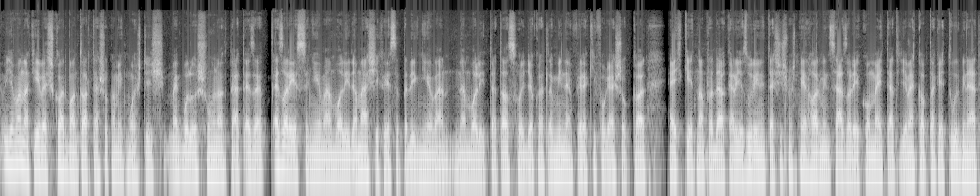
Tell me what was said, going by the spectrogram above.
Ugye vannak éves karbantartások, amik most is megvalósulnak, tehát ez a, ez a része nyilván valid, a másik része pedig nyilván nem valid. Tehát az, hogy gyakorlatilag mindenféle kifogásokkal egy-két napra, de akár ugye az urénítás is most miért 30%-on megy, tehát ugye megkaptak egy turbinát,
